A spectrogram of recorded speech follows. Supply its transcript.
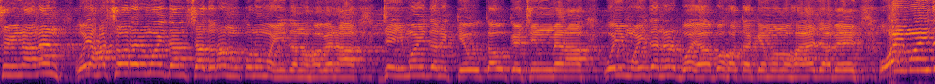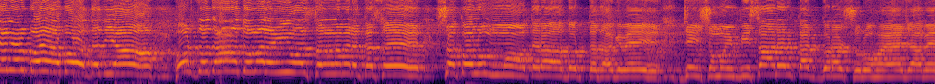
শুইনা নেন, ওই হাসরের ময়দান সাধারণ কোনো ময়দান হবে না। যেই ময়দানে কেউ কাউকে চিনবে না, ওই ময়দানের ভয়াবহতা কেমন হয়ে যাবে? ওই ময়দানের ভয়াবহতা দিয়া হরজত আদম আলাইহিস সালামের কাছে সকল উম্মতেরা ধরতে থাকবে। যেই সময় বিচারের কাঠগড়া শুরু হয়ে যাবে,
